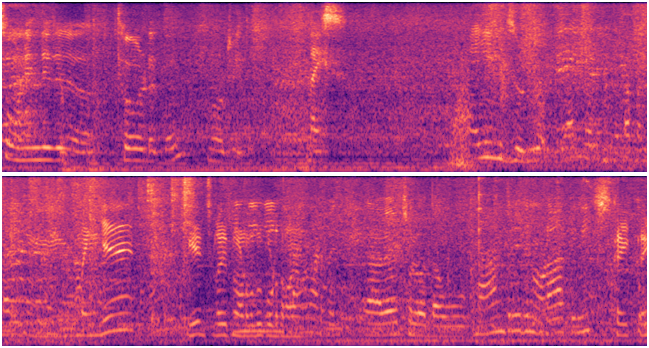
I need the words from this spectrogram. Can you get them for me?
ಸೊ ನಿಂದಿದು ಥರ್ಡ್ ಅದು ನೋಡ್ರಿ ಇದು ನೈಸ್ ಚಲೋ ಚಲೋ ಅದಾವು ಇದು ನೋಡಾತೀನಿ ಕೈ ಕೈ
